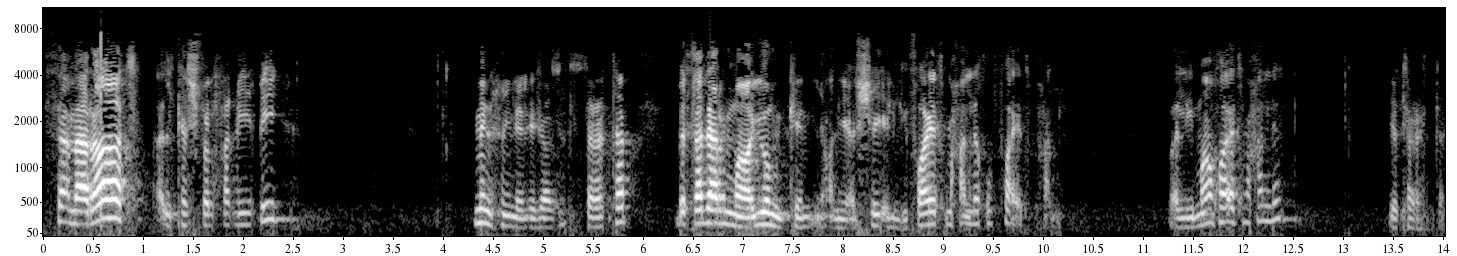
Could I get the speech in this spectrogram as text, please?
ثمرات الكشف الحقيقي. من حين الإجازة تترتب بقدر ما يمكن. يعني الشيء اللي فايت محله هو فايت محله. واللي ما فايت محله يترتب.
